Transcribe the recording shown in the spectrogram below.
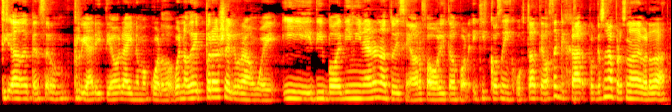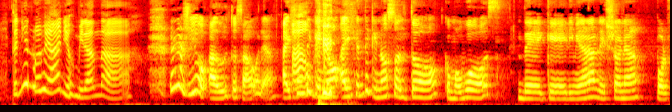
tirando de pensar un reality ahora y no me acuerdo. Bueno, de Project Runway. Y tipo, eliminaron a tu diseñador favorito por X cosa injusta. Te vas a quejar porque es una persona de verdad. Tenía nueve años, Miranda. No, no, yo digo adultos ahora. Hay ah, gente que no, hay gente que no soltó, como vos, de que eliminaron a Leyona por,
